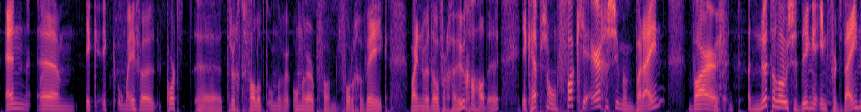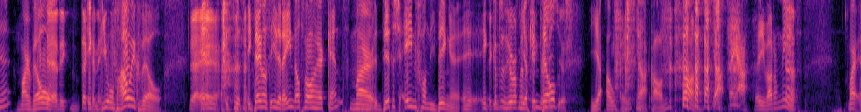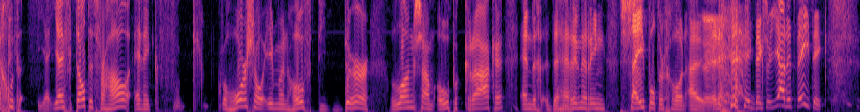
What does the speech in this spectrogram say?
En um, ik, ik, om even kort uh, terug te vallen op het onderwerp van vorige week, waarin we het mhm. over geheugen hadden. Ik heb zo'n vakje ergens in mijn brein waar nutteloze dingen in verdwijnen, maar wel, ja, die, ik, die onthoud ik wel. Ja, ja, ja. Ik, ik, denk dat iedereen dat wel herkent, maar mm dit is één van die dingen. Eh, ik, ik heb het heel erg met kinderliedjes. Ja, oké. Ja, kan. Kan. Ja, nou ja, je, waarom niet? Maar goed, jij, vertelt dit verhaal en ik, hoor zo in mijn hoofd die deur langzaam open kraken. En de, de mhm. herinnering zijpelt er gewoon uit. En ik denk zo, ja, dit weet ik.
